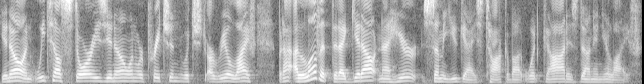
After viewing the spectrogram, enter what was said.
you know, and we tell stories, you know, when we're preaching, which are real life. But I, I love it that I get out and I hear some of you guys talk about what God has done in your life.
